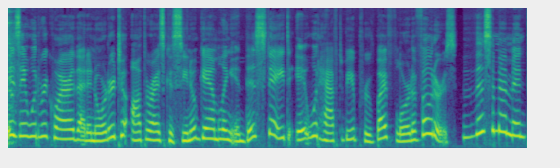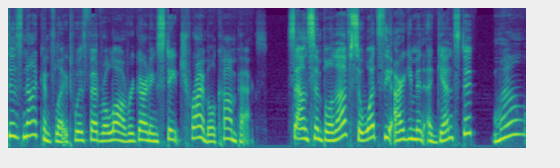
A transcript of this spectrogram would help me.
is it would require that in order to authorize casino gambling in this state, it would have to be approved by Florida voters. This amendment does not conflict with federal law regarding state tribal compacts. Sounds simple enough, so what's the argument against it? Well,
